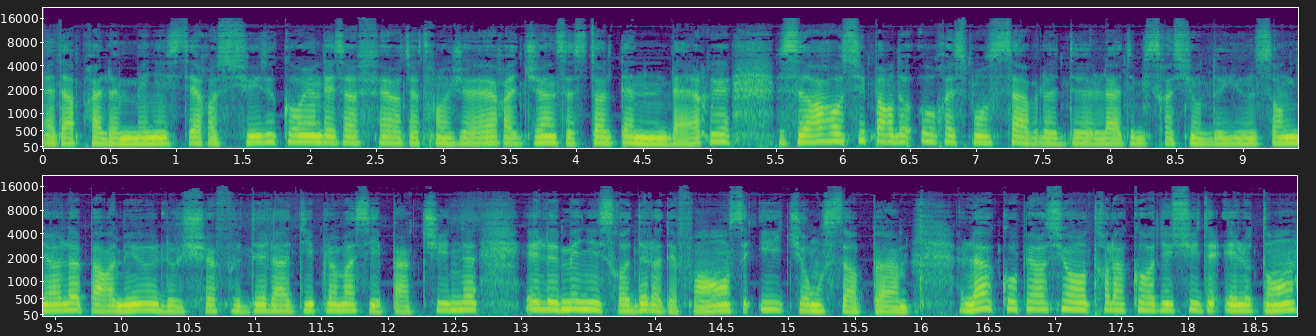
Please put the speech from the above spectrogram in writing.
D'après le ministère sud-coréen des Affaires étrangères, Jens Stoltenberg sera reçu par de hauts responsables de l'administration de Yoon Song-yeol, parmi eux le chef de la diplomatie Park Chin et le ministre de la Défense Lee Jong-sop. La coopération entre la Corée du Sud et l'OTAN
